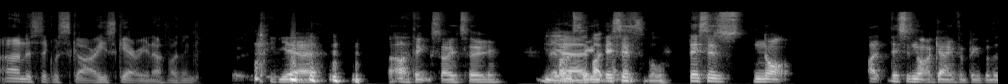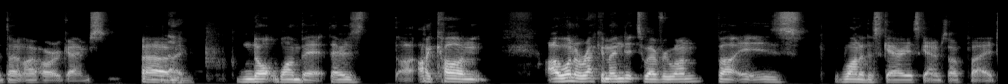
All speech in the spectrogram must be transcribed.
I'm gonna stick with Scar. He's scary enough, I think. yeah, I think so too. Yeah, Honestly, like this is- sensible. This is not. I, this is not a game for people that don't like horror games. Um, No. Not one bit. There's. I, I can't. I want to recommend it to everyone, but it is one of the scariest games I've played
